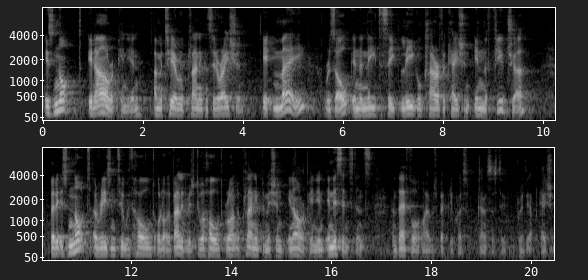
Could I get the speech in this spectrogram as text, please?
is not, in our opinion, a material planning consideration. It may result in the need to seek legal clarification in the future, but it is not a reason to withhold, or not a valid reason to withhold grant of planning permission, in our opinion, in this instance. And therefore, I respectfully request councillors to approve the application.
